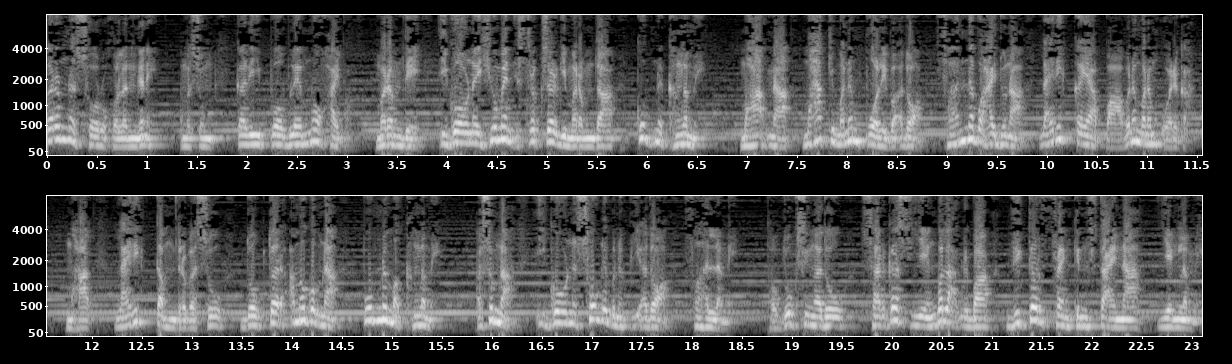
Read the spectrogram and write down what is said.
ꯀꯔꯝꯅ ꯁꯣꯔ ꯍꯣꯜꯍꯟꯒꯅꯤ ꯑꯃꯁꯨꯡ ꯀꯔꯤ ꯄ꯭ꯔꯣꯕ꯭ꯂꯦꯝꯅꯣ ꯍꯥꯏꯕ ꯃꯔꯝꯗꯤ ꯏꯒꯣꯔꯅ ꯍ꯭ꯌꯨꯃꯦꯟ ꯁ꯭ꯇ꯭ꯔꯛꯆꯔꯒꯤ ꯃꯔꯝꯗ ꯀꯨꯞꯅ ꯈꯪꯂꯝꯃꯤ ꯃꯍꯥꯛꯅ ꯃꯍꯥꯛꯀꯤ ꯃꯅꯝ ꯄꯣꯜꯂꯤꯕ ꯑꯗꯣ ꯐꯍꯟꯅꯕ ꯍꯥꯏꯗꯨꯅ ꯂꯥꯏꯔꯤꯛ ꯀꯌꯥ ꯄꯥꯕꯅ ꯃꯔꯝ ꯑꯣꯏꯔꯒ ꯃꯍꯥꯛ ꯂꯥꯏꯔꯤꯛ ꯇꯝꯗ꯭ꯔꯕꯁꯨ ꯗꯣꯛꯇꯔ ꯑꯃꯒꯨꯝꯅ ꯄꯨꯝꯅꯃꯛ ꯈꯪꯂꯝꯃꯤ ꯑꯁꯨꯝꯅ ꯏꯒꯣꯔꯅ ꯁꯣꯛꯂꯤꯕ ꯅꯨꯄꯤ ꯑꯗꯣ ꯐꯍꯜꯂꯝꯃꯤ ꯊꯧꯗꯣꯛꯁꯤꯡ ꯑꯗꯨ ꯁꯔꯀꯁ ꯌꯦꯡꯕ ꯂꯥꯛꯂꯤꯕ ꯚꯤꯛꯇꯔ ꯐ꯭ꯔꯦꯡꯀꯤꯟꯁꯇꯥꯏꯟꯅ ꯌꯦꯡꯂꯝꯃꯤ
